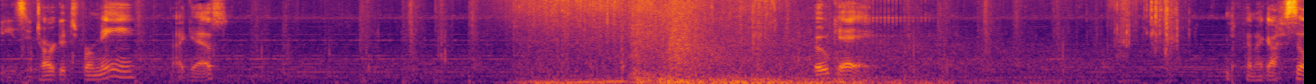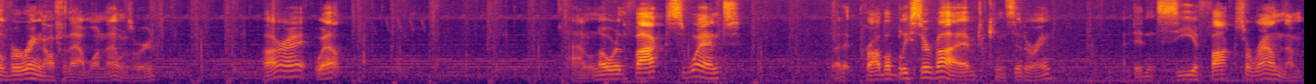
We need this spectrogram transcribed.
Easy targets for me, I guess. Okay. And I got a silver ring off of that one. That was weird. Alright, well. I don't know where the fox went, but it probably survived, considering I didn't see a fox around them.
